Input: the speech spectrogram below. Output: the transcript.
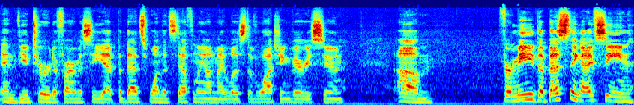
and view Tour de Pharmacy yet. But that's one that's definitely on my list of watching very soon. Um, for me, the best thing I've seen.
